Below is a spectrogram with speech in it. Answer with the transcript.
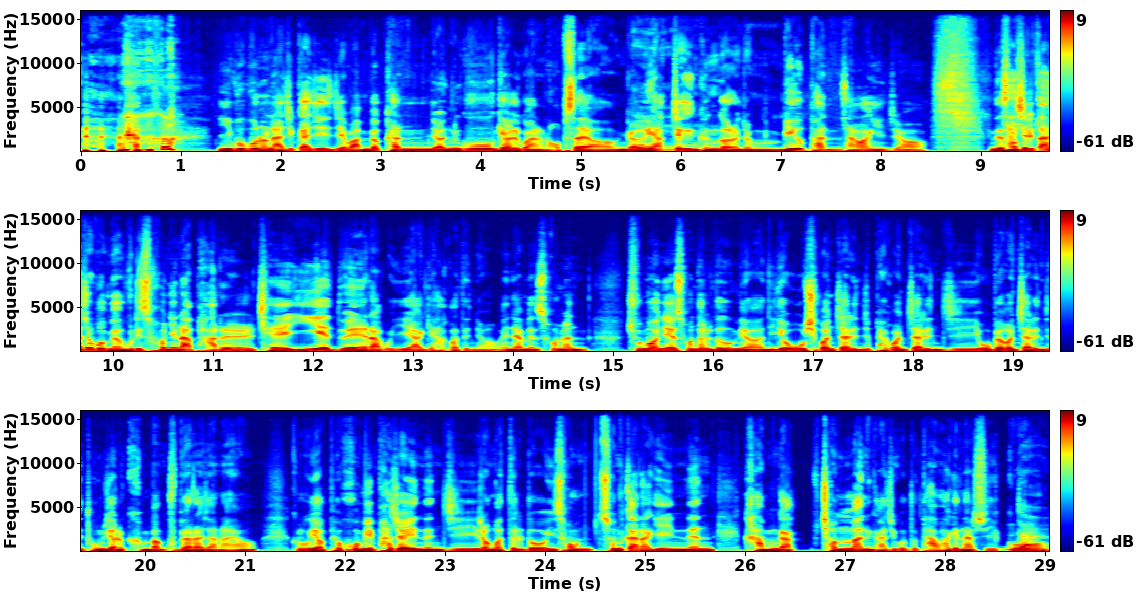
이 부분은 아직까지 이제 완벽한 연구 결과는 없어요. 그러니까 네. 의학적인 근거는 좀 미흡한 상황이죠. 근데 사실 따져보면 우리 손이나 발을 제2의 뇌라고 이야기하거든요. 왜냐하면 손은 주머니에 손을 넣으면 이게 50원짜리인지 100원짜리인지 500원짜리인지 동전을 금방 구별하잖아요. 그리고 옆에 홈이 파져 있는지 이런 것들도 이 손, 손가락에 있는 감각 점만 가지고도 다 확인할 수 있고 네.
